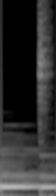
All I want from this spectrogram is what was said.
you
